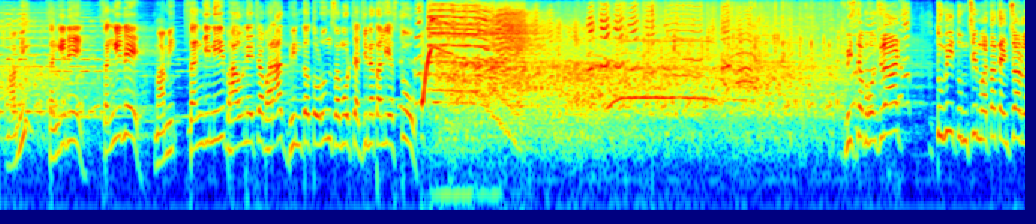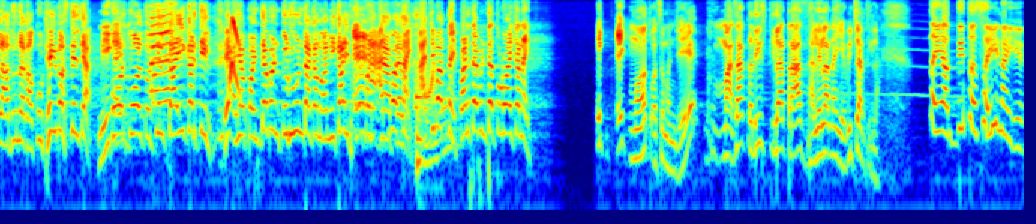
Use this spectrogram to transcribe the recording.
मामी? संगिनी संगिनी. मामी? संगिनी भावनेच्या भरात भिंत तोडून समोरच्या जिनत आली असतू मिस्टर भोजराज तुम्ही तुमची मतं त्यांच्यावर लादू नका. कुठेही बसतील त्या. मी काय- तोडतील काही करतील. ह्या पंट्या पण तुडवून टाका मामी. काही ए, फरक पडत नाही अजिबात आपल्याला. नाही अजिबात नाही. पण त्या मिनिटात तोडवायच्या नाहीत. एक एक महत्वाचं म्हणजे माझा कधीच तिला त्रास झालेला नाहीये विचार तिला. नाही अगदी तसंही नाहीये.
